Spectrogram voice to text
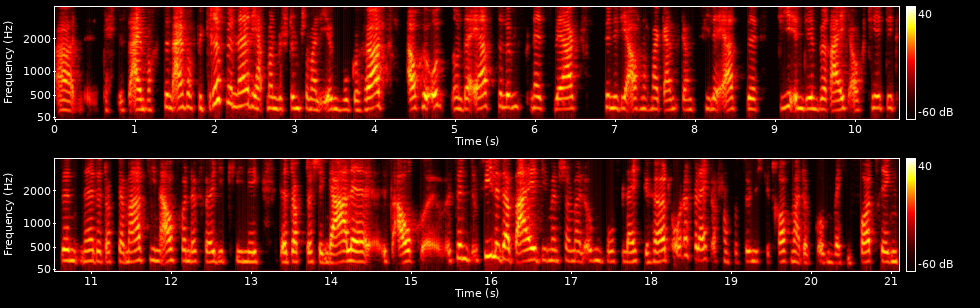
Äh, das ist einfach, sind einfach Begriffe, ne? die hat man bestimmt schon mal irgendwo gehört. Auch hier unten unter Ärzte-Lymphnetzwerk findet ihr auch nochmal ganz, ganz viele Ärzte, die in dem Bereich auch tätig sind. Ne? Der Dr. Martin auch von der Völdi-Klinik, der Dr. Schingale ist auch, äh, sind viele dabei, die man schon mal irgendwo vielleicht gehört oder vielleicht auch schon persönlich getroffen hat auf irgendwelchen Vorträgen.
